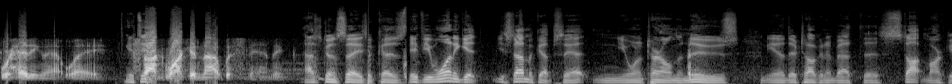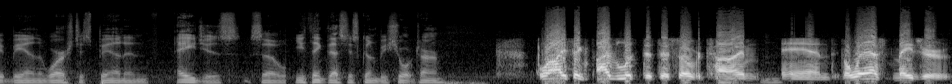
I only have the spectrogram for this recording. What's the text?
we're heading that way. It's Stock market notwithstanding. I was going to say because if you want to get your stomach upset and you want to turn on the news, you know they're talking about the stock market being the worst it's been in ages. So you think that's just going to be short term? Well, I think I've looked at this over time, mm-hmm. and the last major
